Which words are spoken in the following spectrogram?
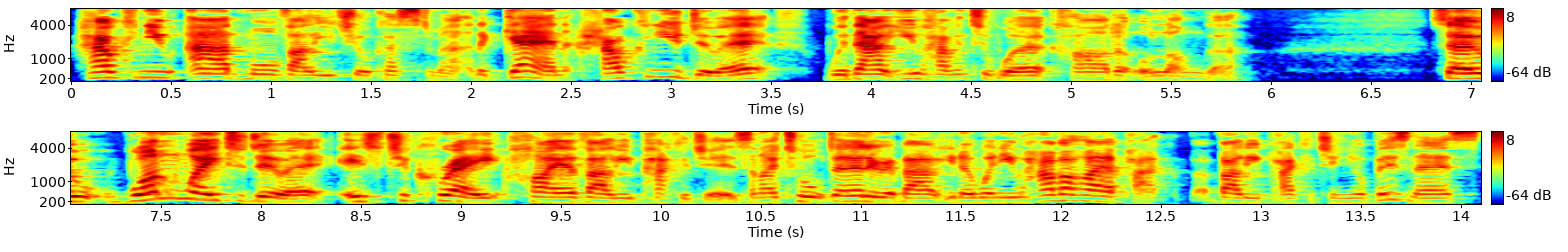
How can you add more value to your customer? And again, how can you do it without you having to work harder or longer? So one way to do it is to create higher value packages. And I talked earlier about, you know, when you have a higher pack, value package in your business,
